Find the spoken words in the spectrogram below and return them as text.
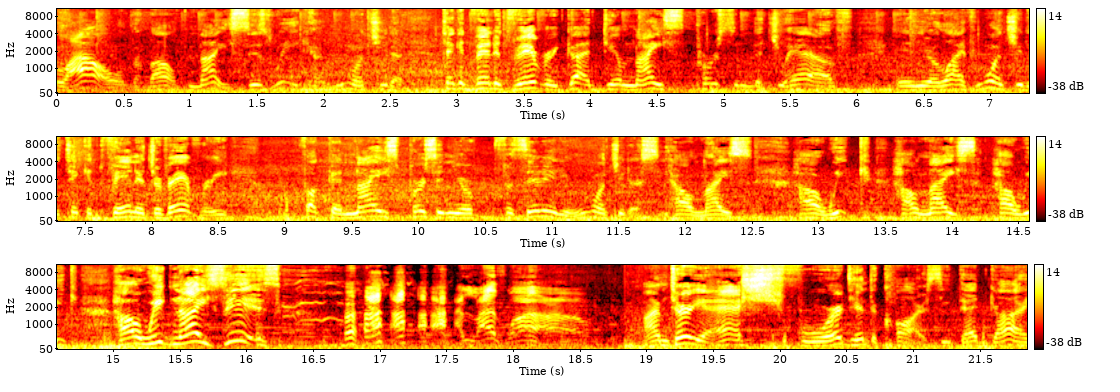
loud about nice this week. We want you to take advantage of every goddamn nice person that you have in your life. We want you to take advantage of every fucking nice person in your vicinity. We want you to see how nice, how weak, how nice, how weak, how weak nice is. Laugh loud. I'm Terry Ashford in the car. See, that guy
